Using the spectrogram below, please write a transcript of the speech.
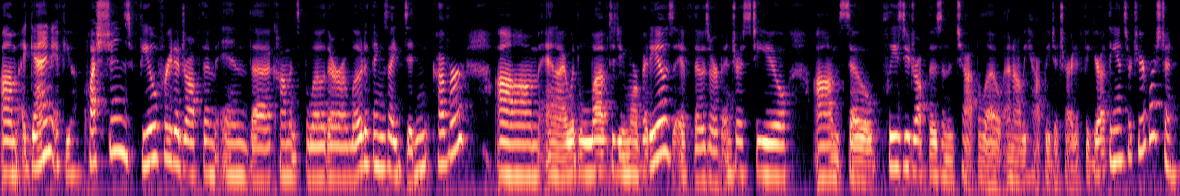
Um, again, if you have questions, feel free to drop them in the comments below. There are a load of things I didn't cover, um, and I would love to do more videos if those are of interest to you. Um, so please do drop those in the chat below, and I'll be happy to try to figure out the answer to your question.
